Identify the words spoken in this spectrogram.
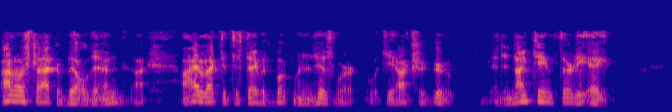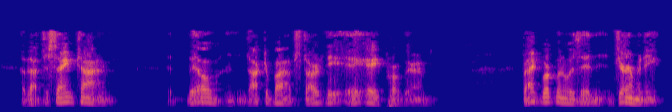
I lost track of Bill then. I, I elected to stay with Buchman in his work with the Oxford group. And in 1938, about the same time that Bill and Dr. Bob started the AA program, Frank Buchman was in Germany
